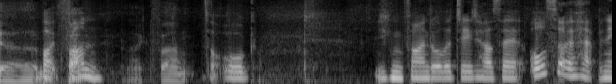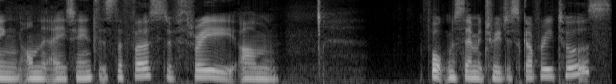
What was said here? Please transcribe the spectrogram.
um, Bike fun. Bike fun. org. You can find all the details there. Also happening on the 18th is the first of three um, Fawkner Cemetery Discovery Tours.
